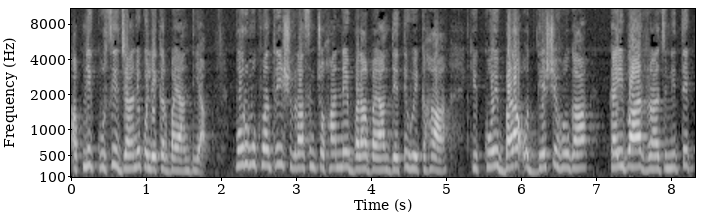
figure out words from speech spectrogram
अपनी कुर्सी जाने को लेकर बयान दिया। पूर्व मुख्यमंत्री शिवराज सिंह चौहान ने बड़ा बयान देते हुए कहा कि कोई बड़ा उद्देश्य होगा, कई बार राजनीतिक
